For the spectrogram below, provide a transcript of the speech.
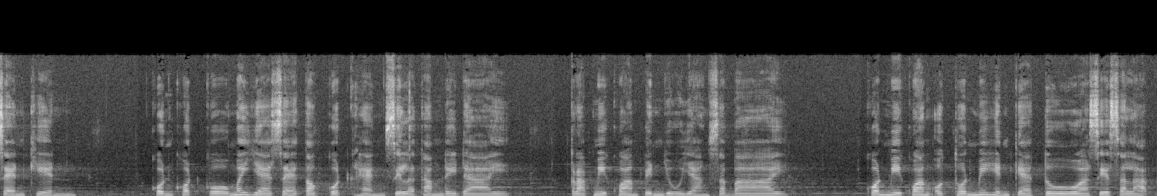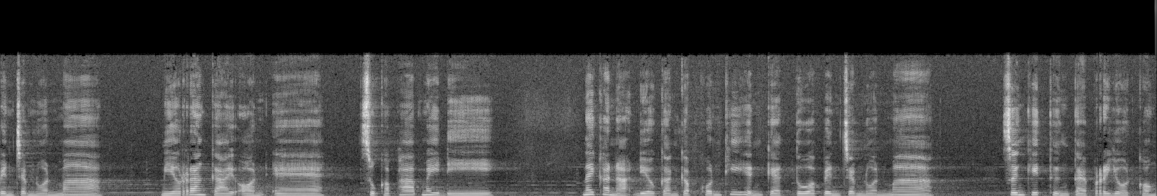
แสนเข็น คนคดโกไม่แยแสต่อกฎแห่งศีลธรรมใด ๆ กลับมีความเป็นอยู่อย่างสบาย คนมีความอดทนไม่เห็นแก่ตัวเสียสละเป็นจำนวนมาก มีร่างกายอ่อนแอ สุขภาพไม่ดี ในขณะเดียวกันกับคนที่เห็นแก่ตัวเป็นจำนวนมาก ซึ่งคิดถึงแต่ประโยชน์ของ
